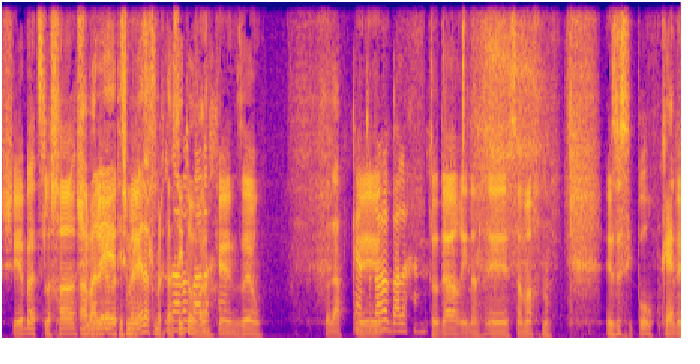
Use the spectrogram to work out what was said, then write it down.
שיהיה בהצלחה, אבל תשמרי על עצמך, תעשי טובה. כן, זהו. תודה. כן, אה, תודה רבה לכם. תודה ארינה, אה, שמחנו. איזה סיפור. כן. אה,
